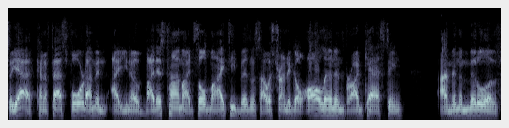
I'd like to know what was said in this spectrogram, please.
So yeah, kind of fast forward. I'm in, I, you know, by this time I'd sold my IT business. I was trying to go all in in broadcasting. I'm in the middle of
